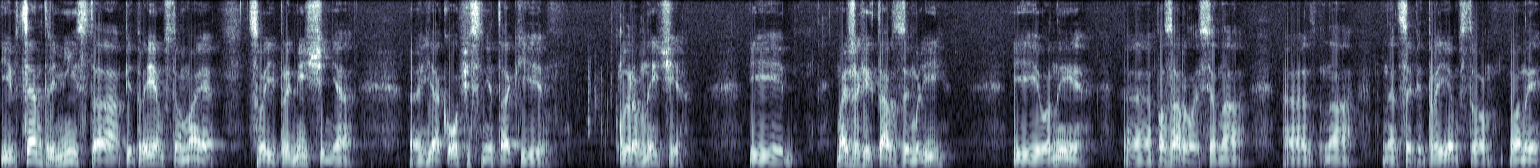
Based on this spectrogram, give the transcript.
І в центрі міста підприємство має свої приміщення, е, як офісні, так і виробничі. І майже гектар землі. І вони е, позарилися на, е, на е, це підприємство. Вони,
